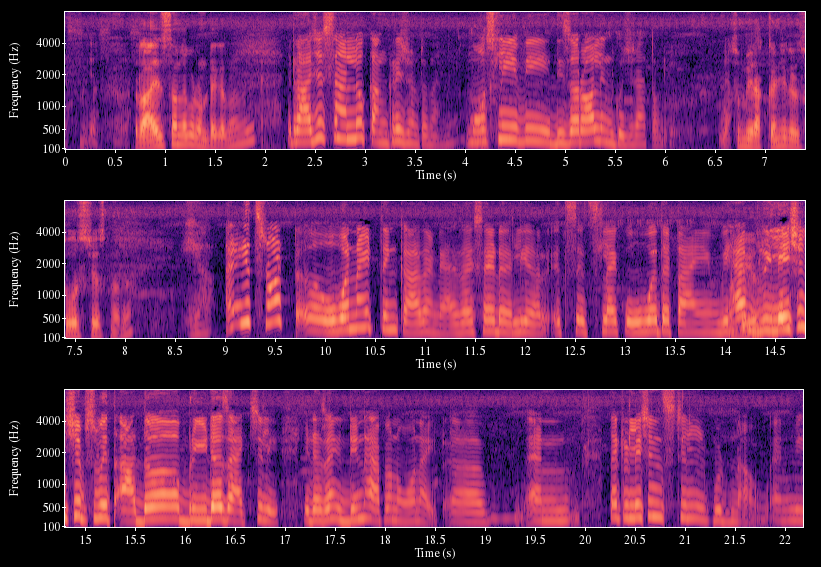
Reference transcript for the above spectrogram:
yes yes రాజస్థాన్లో కూడా ఉంటాయి కదా అవి? రాజస్థాన్లో కంక్రేజ్ ఉంటుందండి. మోస్ట్లీ ఇవి this are all in Gujarat only so మీరు అక్కడి నుంచి ఇక్కడ సోర్స్ చేస్తున్నారా? Yeah it's not overnight thing కాదండి. As I said earlier it's it's like over the time we have relationships with other breeders actually it doesn't it didn't happen overnight and that relation is still good now and we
